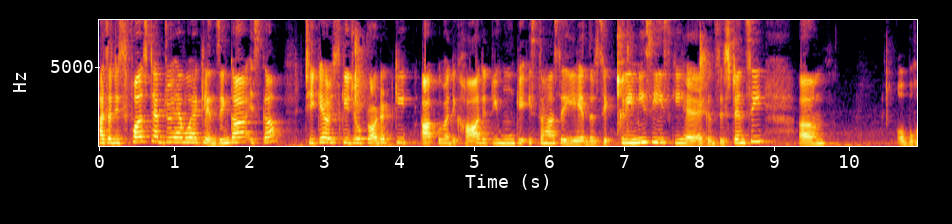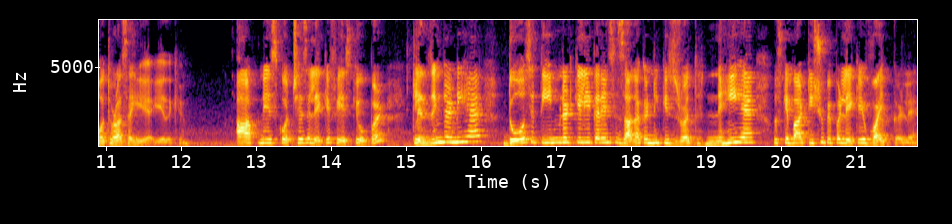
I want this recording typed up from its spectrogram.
अच्छा जिस फ़र्स्ट स्टेप जो है वो है क्लेंजिंग का। इसका, ठीक है और इसकी जो प्रोडक्ट की आपको मैं दिखा देती हूँ कि इस तरह से ये अंदर से क्रीमी सी इसकी है कंसिस्टेंसी और बहुत थोड़ा सा ये है, ये देखें। आपने इसको अच्छे से लेके फेस के ऊपर क्लिनजिंग करनी है। दो से तीन मिनट के लिए करें, इससे ज़्यादा करने की ज़रूरत नहीं है। उसके बाद टिश्यू पेपर लेके वाइप कर लें।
